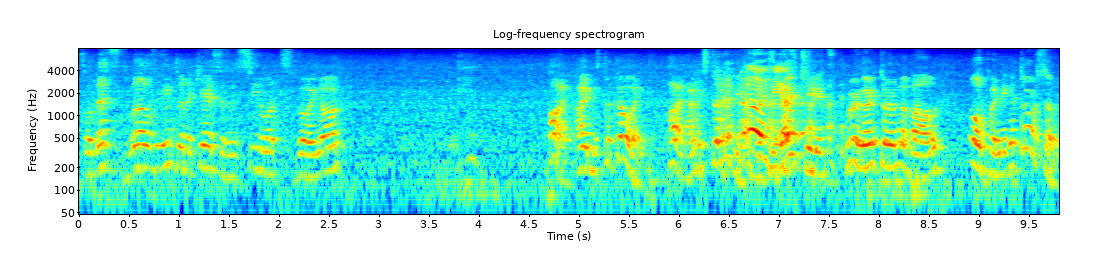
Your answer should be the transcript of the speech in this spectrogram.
So let's delve into the cases and see what's going on. Hi, I'm Mr. Cohen. Hi, I'm Mr. Levy. Oh, Today, dear. kids, we're going to learn about opening a torso.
